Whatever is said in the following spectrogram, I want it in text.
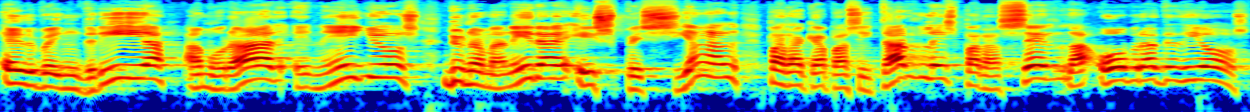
Él vendría a morar en ellos de una manera especial para capacitarles para hacer la obra de Dios.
